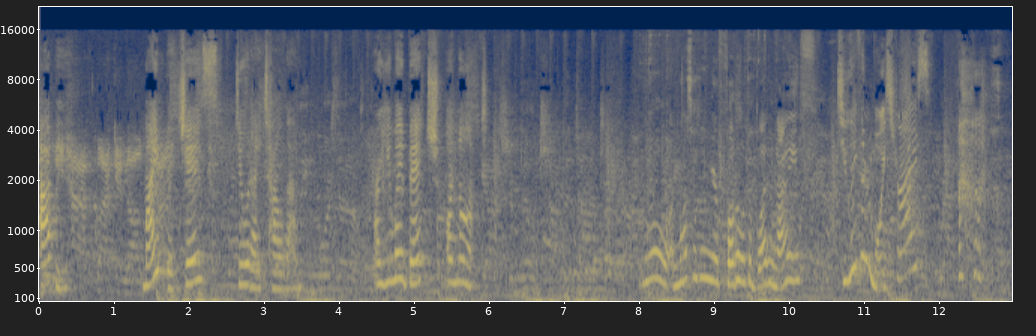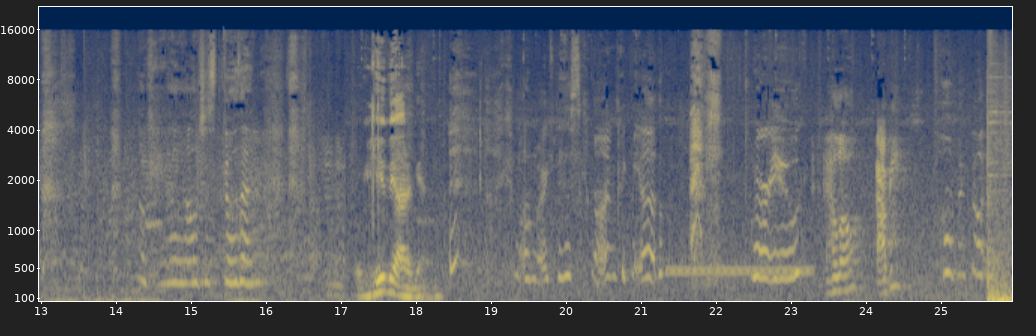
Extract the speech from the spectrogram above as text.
Abby, my bitches do what I tell them. Are you my bitch or not? No, I'm not taking your photo with a bloody knife. Do you even moisturize? Okay, I'll, I'll just go then. Here we are again. Come on, Marcus. Come on, pick me up. Where are you? Hello, Abby? Oh my god.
